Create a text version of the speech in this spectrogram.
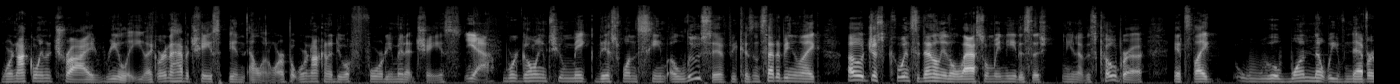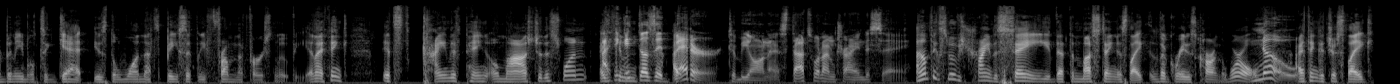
We're not going to try really. Like we're going to have a chase in Eleanor, but we're not going to do a 40 minute chase. Yeah. We're going to make this one seem elusive because instead of being like, oh, just coincidentally, the last one we need is this, you know, this Cobra. It's like the one that we've never been able to get is the one that's basically from the first movie, and I think it's kind of paying homage to this one. I think can- it does it better, to be honest. That's what I'm trying to say. I don't think this movie's trying to say that the Mustang is like the greatest car in the world. No. I think it's just like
